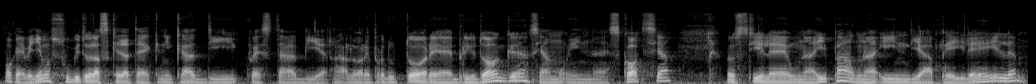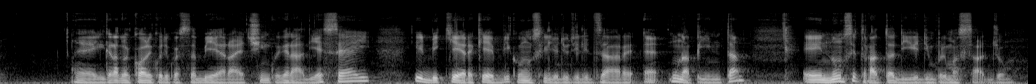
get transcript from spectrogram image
Ok, vediamo subito la scheda tecnica di questa birra. Allora, il produttore è Brewdog, siamo in Scozia, lo stile è una IPA, una India Pale Ale, eh, il grado alcolico di questa birra è 5 gradi e 6, il bicchiere che vi consiglio di utilizzare è una pinta e non si tratta di, di un primo assaggio.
